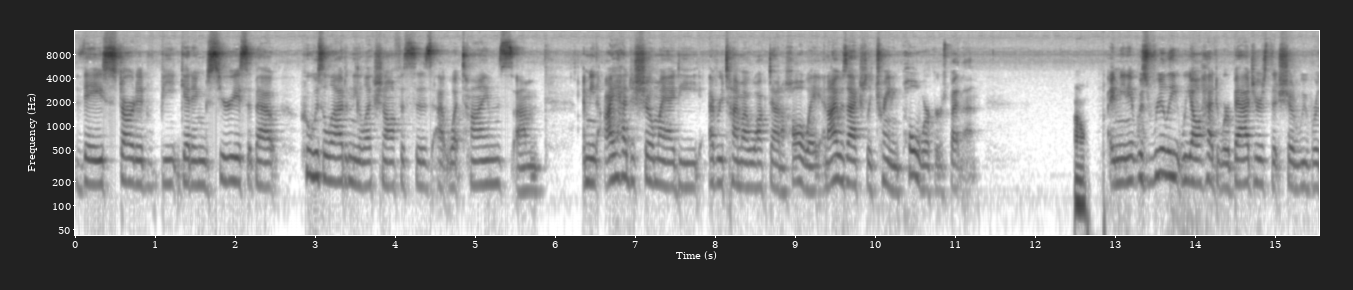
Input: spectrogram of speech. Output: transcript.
They started be, getting serious about who was allowed in the election offices at what times. Um, I mean, I had to show my ID every time I walked down a hallway, and I was actually training poll workers by then. Oh. I mean, it was really, we all had to wear badges that showed we were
